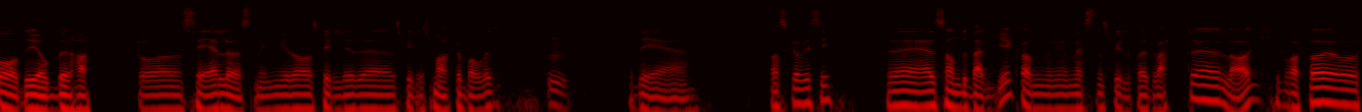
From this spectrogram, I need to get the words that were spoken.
både jobber hardt og ser løsninger og spiller, eh, spiller smarte baller. Mm. Det Hva skal vi si? Eh, Sander Berge kan nesten spille på ethvert eh, lag. I hvert fall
